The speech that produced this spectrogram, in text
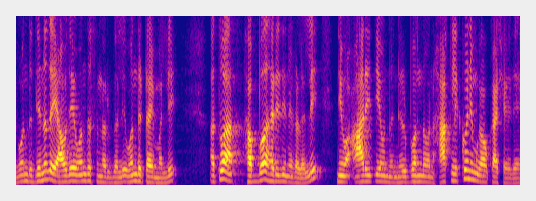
ಒಂದು ದಿನದ ಯಾವುದೇ ಒಂದು ಸಂದರ್ಭದಲ್ಲಿ, ಒಂದು ಟೈಮಲ್ಲಿ ಅಥವಾ ಹಬ್ಬ ಹರಿದಿನಗಳಲ್ಲಿ ನೀವು ಆ ರೀತಿಯ ಒಂದು ನಿರ್ಬಂಧವನ್ನು ಹಾಕಲಿಕ್ಕೂ ನಿಮ್ಗೆ ಅವಕಾಶ ಇದೆ.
